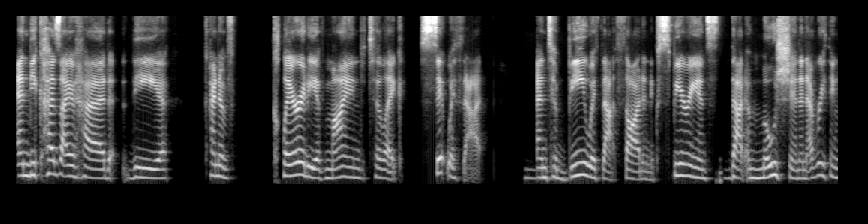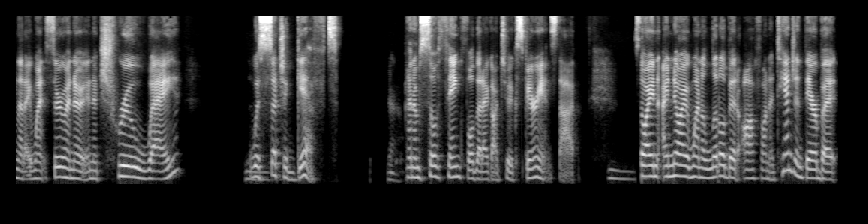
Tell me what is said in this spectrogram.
And because I had the kind of clarity of mind to like sit with that and to mm. be with that thought and experience that emotion and everything that I went through in a in a true way was mm. such a gift. Yeah. And I'm so thankful that I got to experience that. Mm. So I, I know I went a little bit off on a tangent there, but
